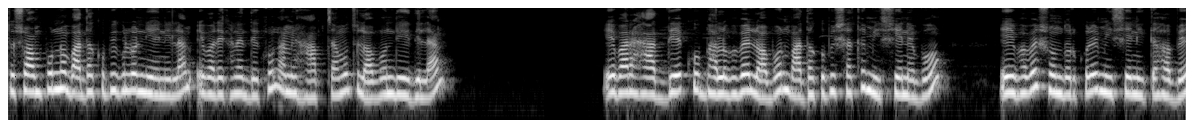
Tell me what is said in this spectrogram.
তো সম্পূর্ণ বাঁধাকপিগুলো নিয়ে নিলাম। এবার এখানে দেখুন, আমি হাফ চামচ লবণ দিয়ে দিলাম। এবার হাত দিয়ে খুব ভালোভাবে লবণ বাঁধাকপির সাথে মিশিয়ে নেব। এইভাবে সুন্দর করে মিশিয়ে নিতে হবে।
